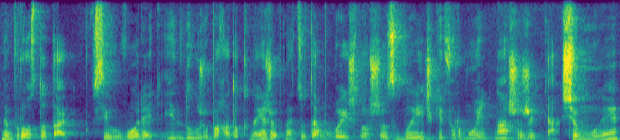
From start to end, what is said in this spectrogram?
Не просто так всі говорять, і дуже багато книжок на цю тему вийшло, що звички формують наше життя. Що ми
